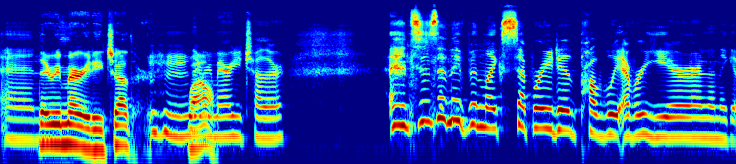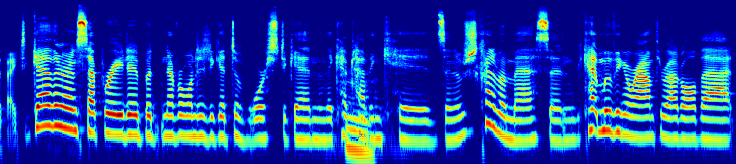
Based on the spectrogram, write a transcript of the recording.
And They remarried each other. Mhm, Wow. They remarried each other. And since then, they've been like separated probably every year, and then they get back together and separated, but never wanted to get divorced again. And they kept Mm. having kids, and it was just kind of a mess. And we kept moving around throughout all that.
